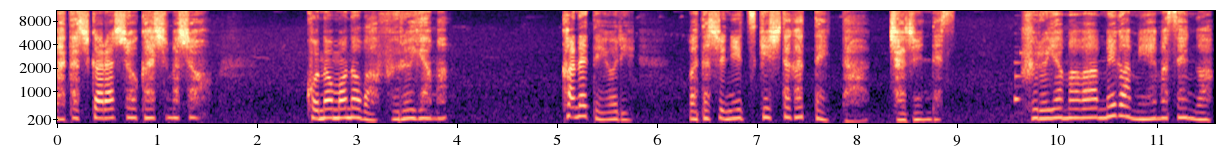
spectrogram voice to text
私から紹介しましょう。この者は古山。かねてより私に付き従っていた茶人です。古山は目が見えませんが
